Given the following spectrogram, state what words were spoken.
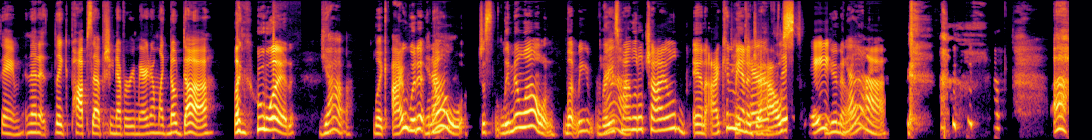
same. And then it like pops up. She never remarried. I'm like, no, duh. Like, who would? Yeah. Like I wouldn't You know? know. Just leave me alone. Let me raise my little child and I can Take manage a house. you know? Yeah. Oh,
